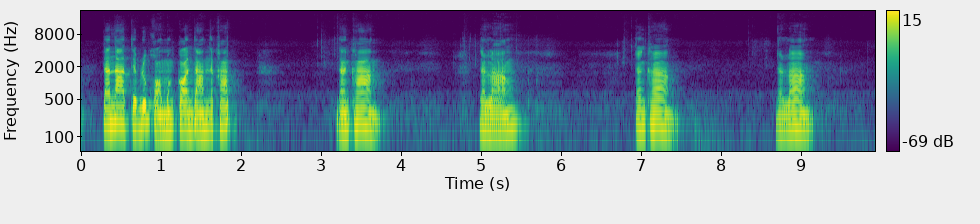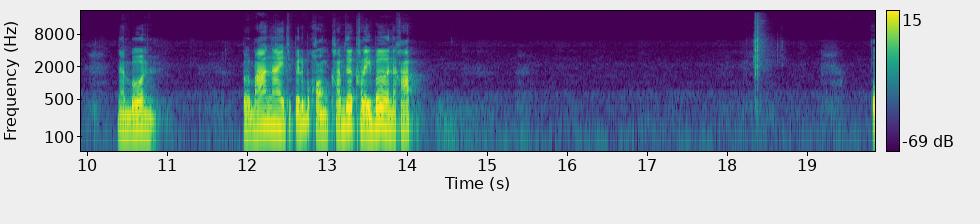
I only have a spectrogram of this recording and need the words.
ำด้านหน้าจะเป็นรูปของมังกรดำนะครับ ด้านข้าง ด้านหลัง ด้านข้าง ด้านล่าง ด้านบน เปิดมาในจะเป็นรูปของคัมเดอร์คาลิเบอร์นะครับ โอ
